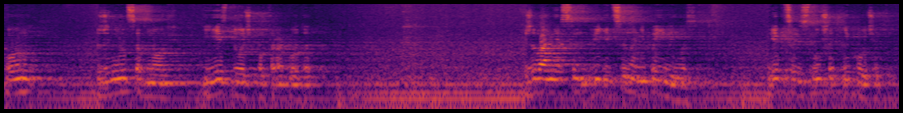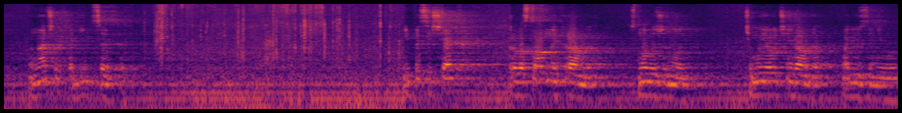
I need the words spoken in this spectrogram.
он женился вновь, и есть дочь полтора года. Желание сын, видеть сына не появилось. Лекции слушать не хочет, но начал ходить в церковь. И посещать православные храмы с новой женой, чему я очень рада, молюсь за него.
